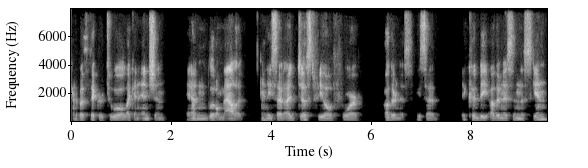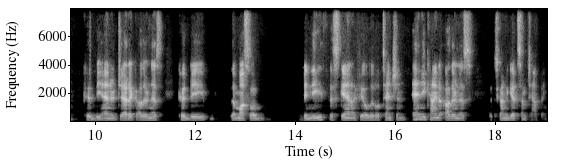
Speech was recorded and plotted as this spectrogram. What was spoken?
kind of a thicker tool like an inchin and little mallet. And he said, I just feel for otherness. He said, it could be otherness in the skin, could be energetic otherness, could be the muscle beneath the skin. I feel a little tension, any kind of otherness, it's going to get some tapping.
